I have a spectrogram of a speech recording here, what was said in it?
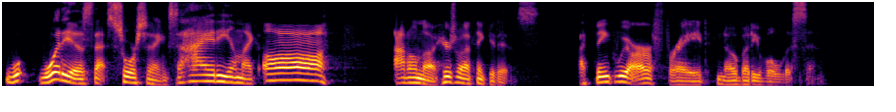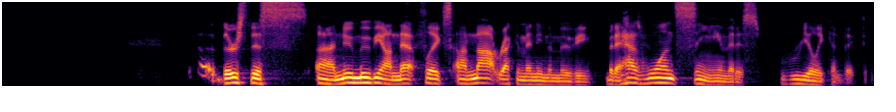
What is that source of anxiety? I'm like, oh, I don't know. Here's what I think it is I think we are afraid nobody will listen there's this uh, new movie on Netflix. I'm not recommending the movie, but it has one scene that is really convicting.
